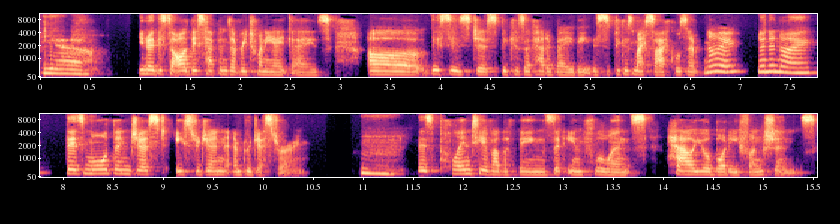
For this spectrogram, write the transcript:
Yeah. You know, this, oh, this happens every 28 days. Oh, this is just because I've had a baby. This is because my cycle's no, no, no, no, no. There's more than just estrogen and progesterone. Mm. There's plenty of other things that influence how your body functions.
